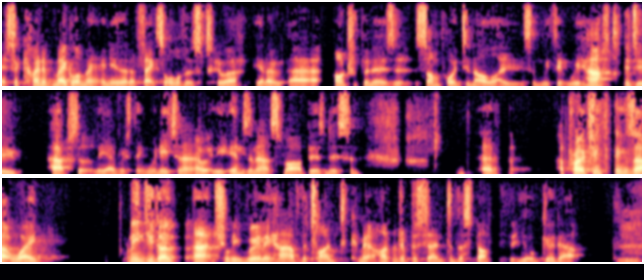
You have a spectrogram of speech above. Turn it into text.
it's a kind of megalomania that affects all of us who are you know uh, entrepreneurs at some point in our lives, and we think we have to do absolutely everything. We need to know the ins and outs of our business, and uh, approaching things that way means you don't actually really have the time to commit 100% to the stuff that you're good at. Mm.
